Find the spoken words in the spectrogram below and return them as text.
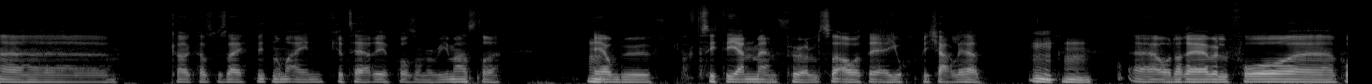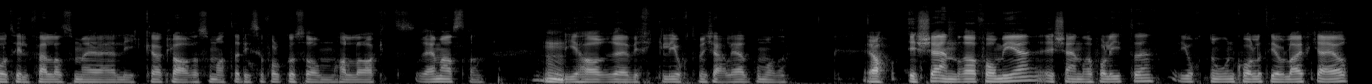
eh, hva, hva skal jeg si Mitt nummer én kriterium for sånne remastere Mm. er om du sitter igjen med en følelse av at det er gjort med kjærlighet. Mm. Mm. Eh, og det er vel få, eh, få tilfeller som er like klare som at disse folka som har lagt remasteren, Mm. de har eh, virkelig gjort det med kjærlighet, på en måte. Ja. Ikke endra for mye, ikke endra for lite. Gjort noen quality of life-greier,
